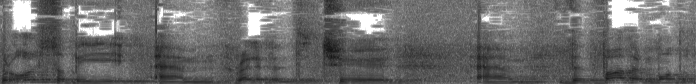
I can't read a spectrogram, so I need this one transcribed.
will also be um, relevant to um, the father model.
